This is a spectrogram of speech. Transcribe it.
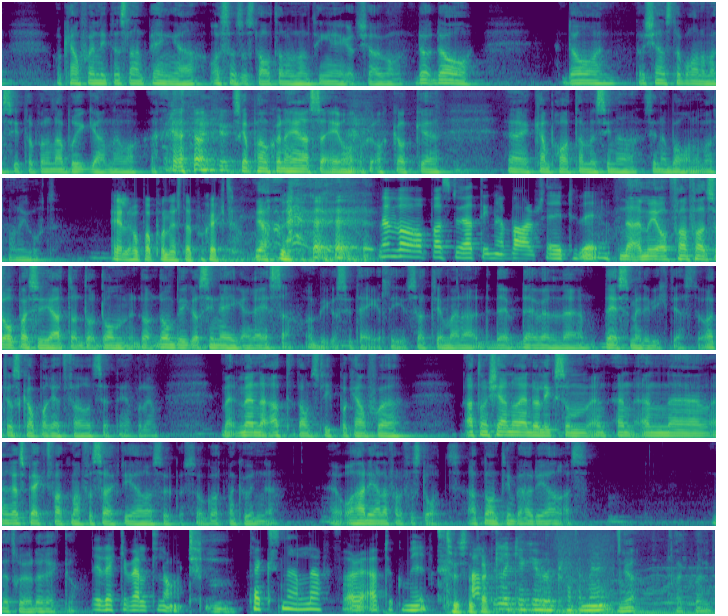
och kanske en liten slant pengar och sen så startar de någonting eget och kör igång. Då, då, då, då känns det bra när man sitter på den här bryggan och ska pensionera sig och, och, och och kan prata med sina, sina barn om vad man har gjort. Eller hoppa på nästa projekt. Ja. men vad hoppas du att dina barn säger till dig? Nej, men jag, framförallt så hoppas jag att de, de, de, de bygger sin egen resa och bygger sitt eget liv. Så att jag menar, det, det är väl eh, det som är det viktigaste. Och att jag skapar rätt förutsättningar för dem. Men, men att de slipper kanske... Att de känner ändå liksom en, en, en, eh, en respekt för att man försökte göra så, så gott man kunde. Och hade i alla fall förstått att någonting behövde göras. Det tror jag det räcker. Det räcker väldigt långt. Mm. Tack snälla för att du kom hit. Tusen tack. Alltid lika kul att prata med dig. Ja, tack själv.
